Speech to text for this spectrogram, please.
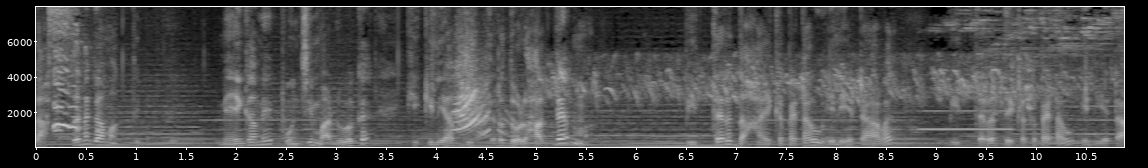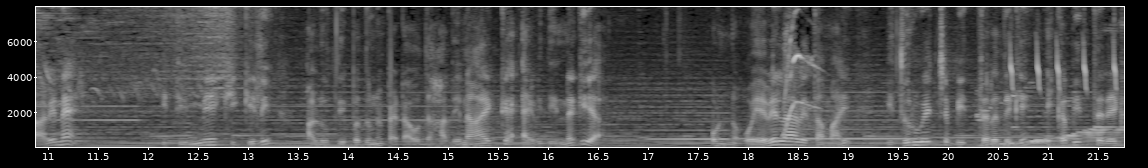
ලස්සන ගමක් තිබුණ. මේ ගමේ පුංචි මඩුවක කිකිලියක් බිත්තර දොළහක් දැම්ම. බිත්තර දහයක පැටව් එලියටාවත් බිත්තර දෙකක පැටව් එලියටාවේ නෑ. ඉතින් මේ කිකිලි අලුත ඉපදුන පැටව් දහ දෙනා එක්ක ඇවිදින්න ගියා. ඔන්න ඔය වෙලාවෙ තමයි ඉතුරු වෙච්ච බිත්තර දෙකෙන් එක බිත්තරයක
